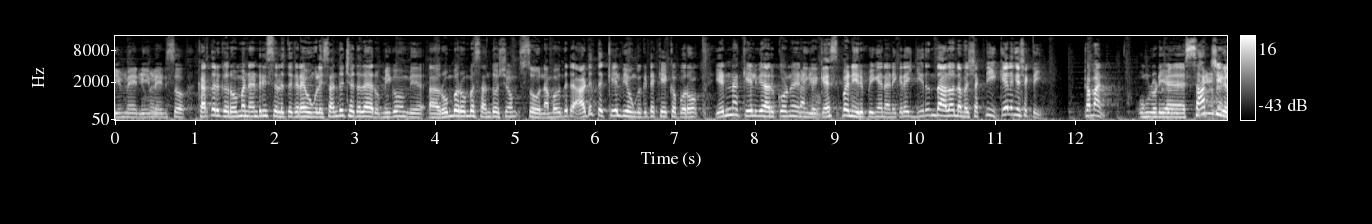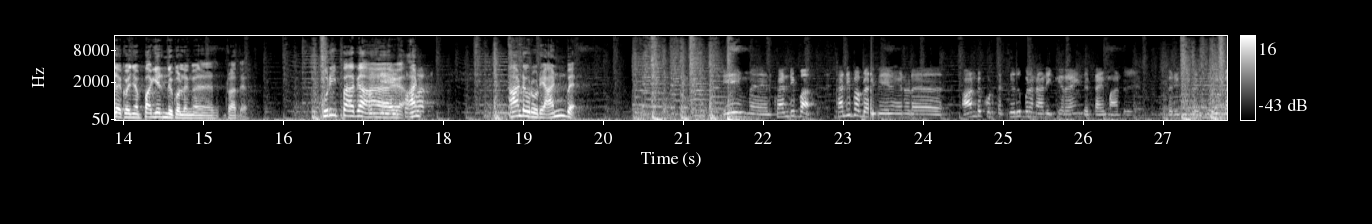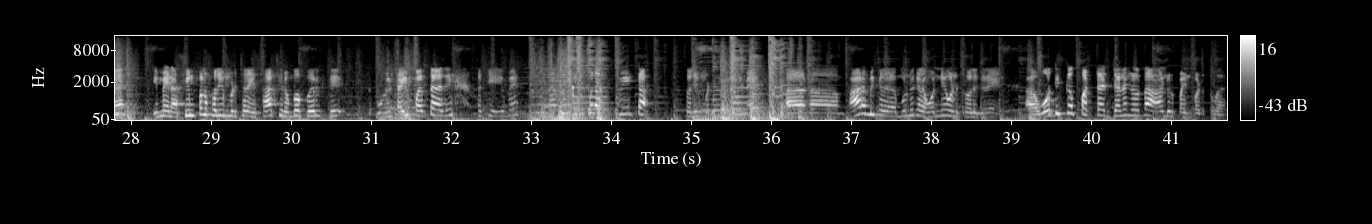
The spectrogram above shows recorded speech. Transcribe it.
ஈமேன் ஈமேன் ஸோ கர்த்தருக்கு ரொம்ப நன்றி செலுத்துக்கிறேன் உங்களை சந்திச்சதுல மிகவும் ரொம்ப ரொம்ப சந்தோஷம். ஸோ நம்ம வந்துட்டு அடுத்த கேள்வி உங்ககிட்ட கேட்க போறோம். என்ன கேள்வியா இருக்கும்னு நீங்க கெஸ் பண்ணி இருப்பீங்கன்னு நினைக்கிறேன். இருந்தாலும் நம்ம சக்தி கேளுங்க சக்தி. கமான் உங்களுடைய சாட்சிகளை கொஞ்சம் பகிர்ந்து கொள்ளுங்க பிரதர் குறிப்பாக ஆண்டவருடைய அன்பை. கண்டிப்பா கண்டிப்பா என்னோட ஆண்டு கொடுத்த கிருபை நான் நினைக்கிறேன். இந்த டைம் ஆண்டு பெருகிற கிருபை. இனிமே நான் சிம்பிளா சொல்லி முடிச்சிடறேன். என் சாட்சி ரொம்ப பெருசு உங்களுக்கு டைம் பத்தாது. இனிமே நான் சிம்பிளா ஸ்வீட்டா சொல்லி முடிச்சிடறேன். இனிமே நான் ஆரம்பிக்கிற முன்னுக்கு நான் ஒன்னே ஒண்ணு சொல்லுகிறேன். ஒதுக்கப்பட்ட ஜனங்கள் தான் ஆண்டவர் பயன்படுத்துவார்.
